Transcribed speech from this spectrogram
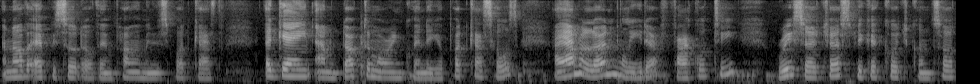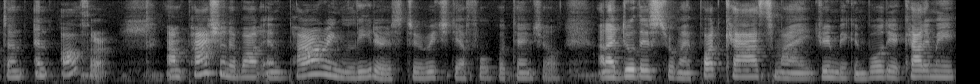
another episode of the Empowerment Minutes podcast. Again, I'm Dr. Maurine Kwende, your podcast host. I am a learning leader, faculty, researcher, speaker, coach, consultant, and author. I'm passionate about empowering leaders to reach their full potential. And I do this through my podcast, my Dream Big and Bold Academy,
